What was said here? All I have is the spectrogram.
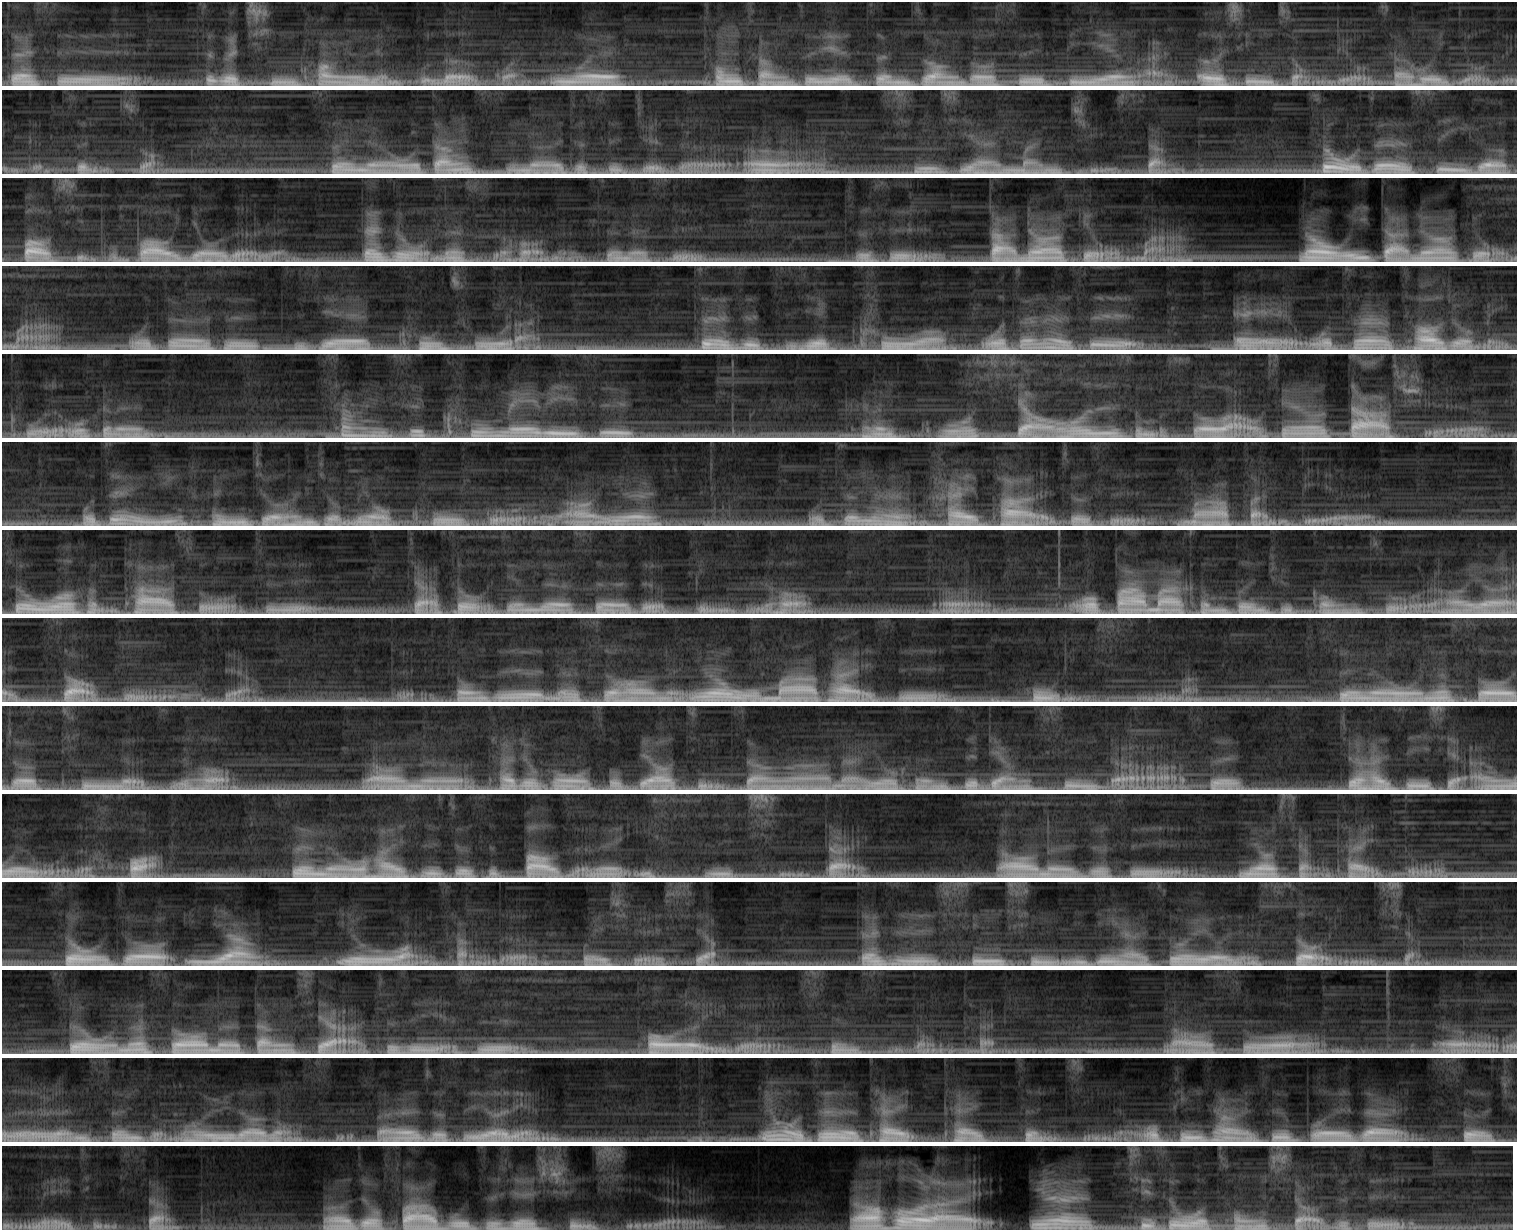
但是这个情况有点不乐观，因为通常这些症状都是鼻咽癌恶性肿瘤才会有的一个症状，所以呢，我当时呢就是觉得，嗯，心情还蛮沮丧的，所以我真的是一个报喜不报忧的人，但是我那时候呢，真的是就是打电话给我妈，那我一打电话给我妈。我真的是直接哭出来，真的是直接哭哦！我真的是，哎，我真的超久没哭了。我可能上一次哭，maybe 是可能国小或者是什么时候吧。我现在都大学了，我真的已经很久很久没有哭过了。然后，因为我真的很害怕的就是麻烦别人，所以我很怕说，就是假设我今天真的生了这个病之后，呃。我爸妈可能不能去工作，然后要来照顾我，这样，对，总之那时候呢，因为我妈她也是护理师嘛，所以呢，我那时候就听了之后，然后呢，她就跟我说不要紧张啊，那有可能是良性的啊，所以就还是一些安慰我的话，所以呢，我还是就是抱着那一丝期待，然后呢，就是没有想太多，所以我就一样一如往常的回学校。但是心情一定还是会有点受影响，所以我那时候呢，当下就是也是抛了一个现实动态，然后说，呃，我的人生怎么会遇到这种事？反正就是有点，因为我真的太太震惊了。我平常也是不会在社群媒体上，然后就发布这些讯息的人。然后后来，因为其实我从小就是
